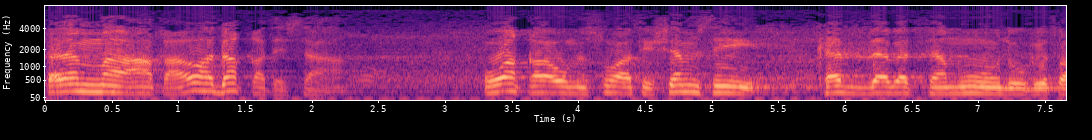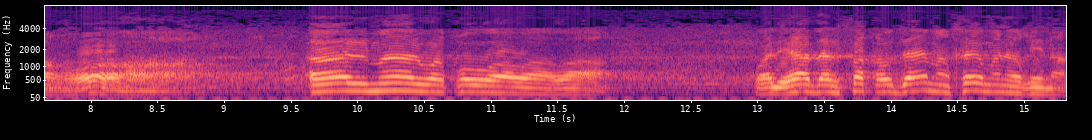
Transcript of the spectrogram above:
فلما عقروها دقت الساعة. وقرأوا من سورة الشمس كذبت ثمود بطغواها. المال والقوة ولهذا الفقر دائما خير من الغنى.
